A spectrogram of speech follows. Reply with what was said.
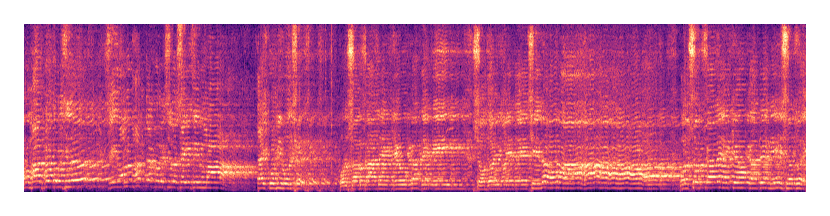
অনুভব কে করেছিল সেই অনুভবটা করেছিল সেই দিন মা তাই কবি বলছে ও সকালে কেউ নেই সদয় কেঁদেছিল মা। ও সকালে কেউ কাঁদেনি সদয়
